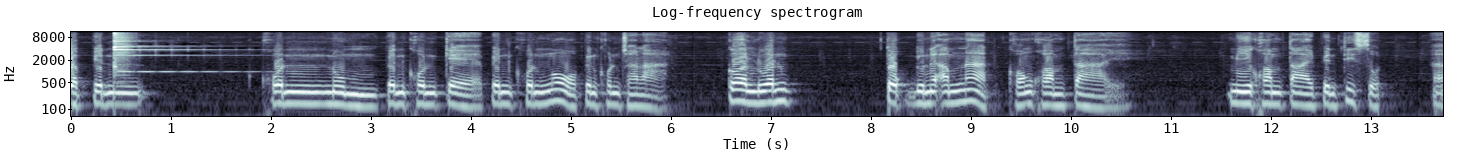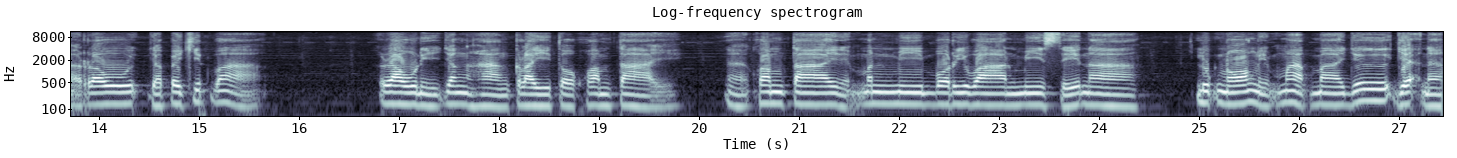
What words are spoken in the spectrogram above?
จะเป็นคนหนุ่ม เป็นคนแก่ เป็นคนโง่ เป็นคนฉลาด ก็ล้วนตกอยู่ในอำนาจของความตาย มีความตายเป็นที่สุด เราอย่าไปคิดว่า เรานี่ยังห่างไกลต่อความตาย ความตายเนี่ยมันมีบริวารมีเสนา ลูกน้องเนี่ยมากมายเยอะแยะนะ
